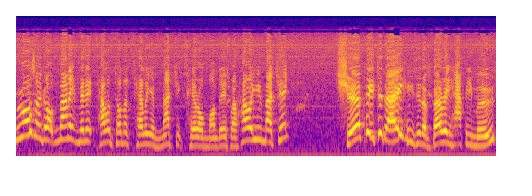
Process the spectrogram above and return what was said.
We've also got Manic Minute, Talent on the Telly, and Magic's here on Monday as well. How are you, Magic? Chirpy today. He's in a very happy mood.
